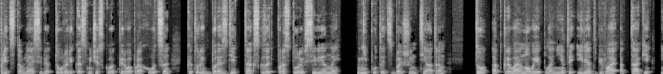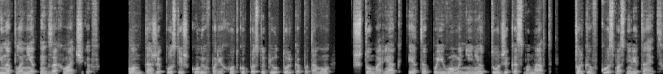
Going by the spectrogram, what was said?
представляя себя то космического первопроходца, который бороздит, так сказать, просторы Вселенной, не путать с Большим театром, то открывая новые планеты или отбивая атаки инопланетных захватчиков. Он даже после школы в мореходку поступил только потому, что моряк – это, по его мнению, тот же космонавт, только в космос не летает.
